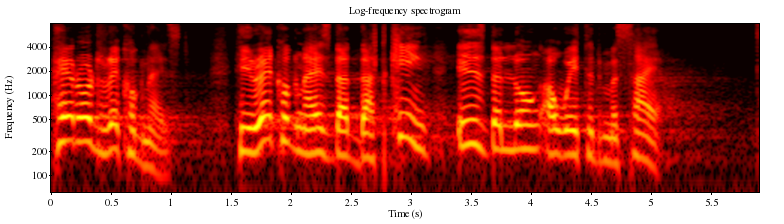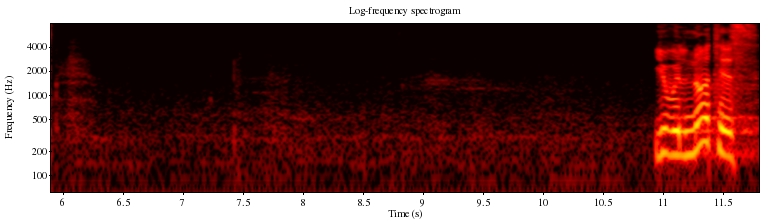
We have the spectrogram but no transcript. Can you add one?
Herod recognized. He recognized that that king is the long awaited Messiah. You will notice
